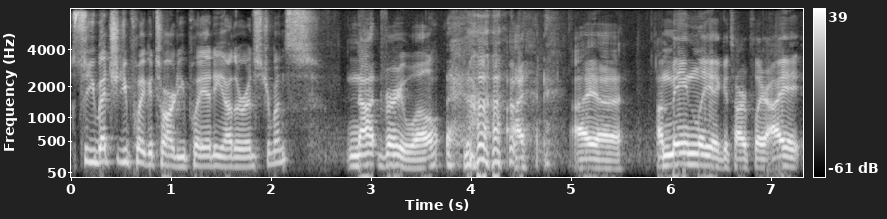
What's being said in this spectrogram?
So you mentioned you play guitar. Do you play any other instruments? Not very well. I I uh, I'm mainly a guitar player. I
